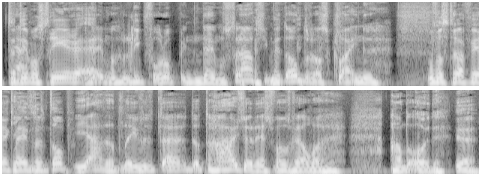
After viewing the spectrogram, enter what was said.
te Ja. demonstreren... en liep voorop in de demonstratie. met anderen als kleine. hoeveel strafwerk leverde het op? Ja, dat, leverde, het, eh, dat huisarrest was wel eh, aan de orde. Ja.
